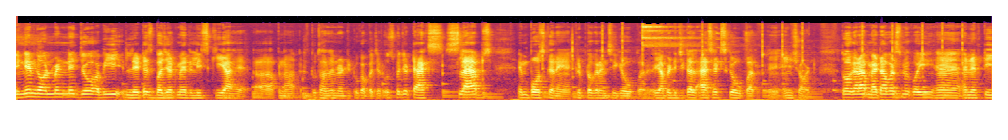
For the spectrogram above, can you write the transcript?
इंडियन गवर्नमेंट ने जो अभी लेटेस्ट बजट में रिलीज़ किया है uh, अपना 2022 का बजट उस पर जो टैक्स स्लैब्स इम्पोज करें हैं क्रिप्टो करेंसी के ऊपर या फिर डिजिटल एसेट्स के ऊपर इन शॉर्ट तो अगर आप मेटावर्स में कोई एन एफ़ टी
